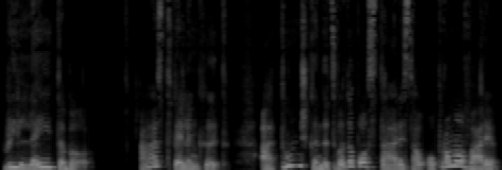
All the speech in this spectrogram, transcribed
relatable, astfel încât atunci când îți văd o postare sau o promovare,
